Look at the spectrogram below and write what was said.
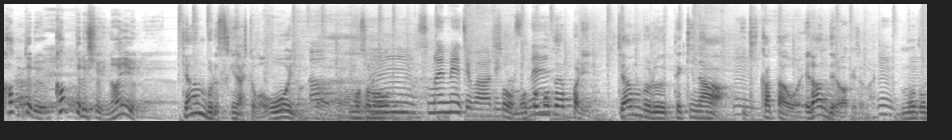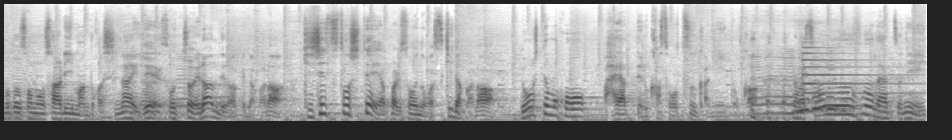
勝ってる勝ってる人いないよねギャンブル好きな人が多いのよもうそのうんそのイメージはありますね。そうもともとやっぱりギャンブル的な生き方を選んでるわけじゃない。もともとそのサラリーマンとかしないでそっちを選んでるわけだから気質としてやっぱりそういうのが好きだからどうしてもこう流行ってる仮想通貨にとかなんかそういう風なやつに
